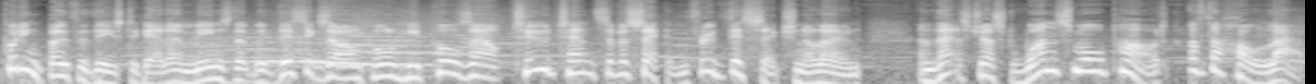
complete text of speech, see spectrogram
Putting both of these together means that with this example he pulls out two-tenths of a second through this section alone, and that's just one small part of the whole lap.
